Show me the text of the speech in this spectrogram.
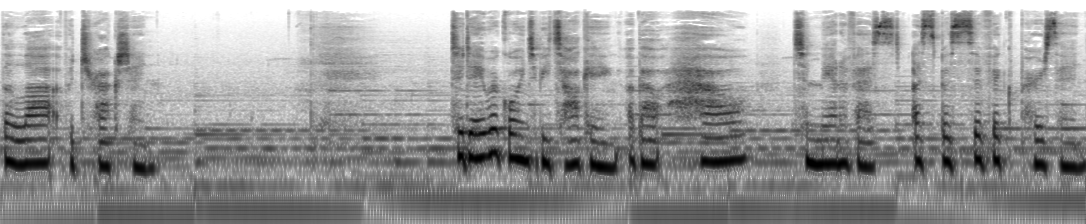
the law of attraction. Today, we're going to be talking about how to manifest a specific person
